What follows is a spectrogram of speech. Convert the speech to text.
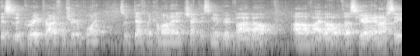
this is a great product from Trigger Point, so definitely come on in and check this new Grid Vibe out. Uh, vibe out with us here at NRC.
